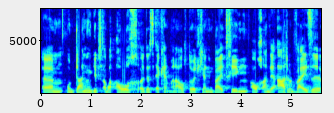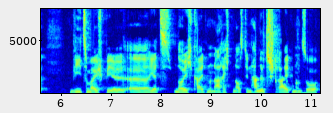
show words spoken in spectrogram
Ähm, und dann gibt es aber auch, äh, das erkennt man auch deutlich an den Beiträgen, auch an der Art und Weise, wie zum Beispiel äh, jetzt Neuigkeiten und Nachrichten aus den Handelsstreiten und so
